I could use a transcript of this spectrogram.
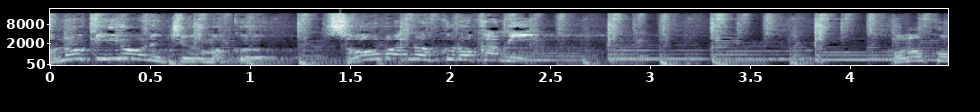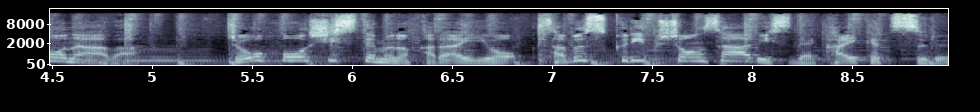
この企業に注目相場の袋このコーナーは情報システムの課題をサブスクリプションサービスで解決する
